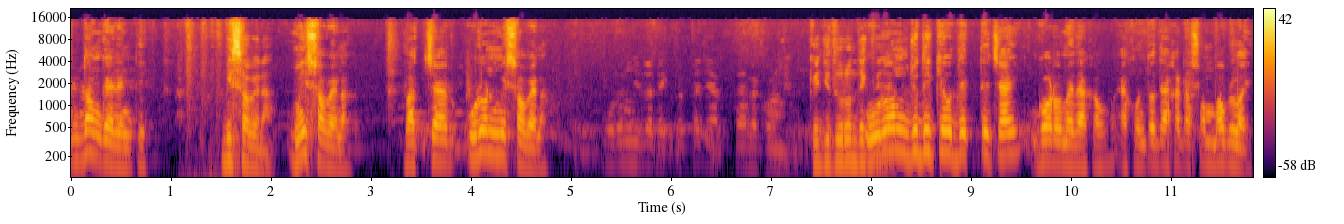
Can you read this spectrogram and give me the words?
একদম গ্যারেন্টি মিস হবে না? মিস হবে না। বাচ্চার উড়ন মিস হবে না। কেউ যদি উড়ন দেখতে উড়ন যদি কেউ দেখতে চায় গরমে দেখাবো। এখন তো দেখাটা সম্ভব নয়।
